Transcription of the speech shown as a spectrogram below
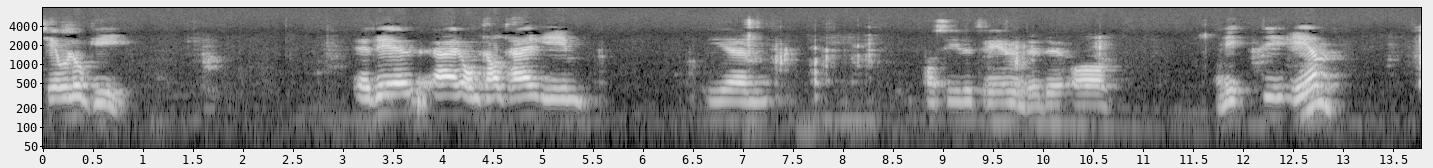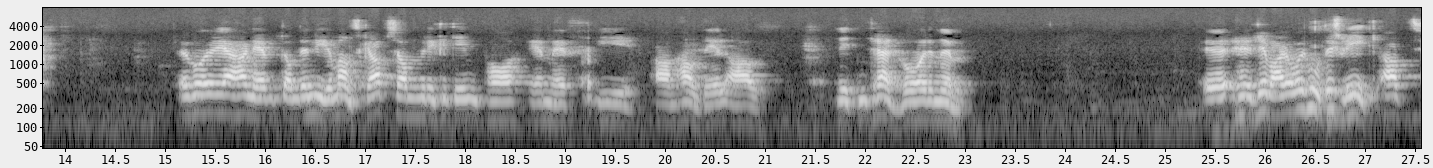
teologi. Det er omtalt her i, i på side 391, hvor jeg har nevnt om det nye mannskap som rykket inn på MF i annen halvdel av 1930-årene. Det var overhodet slik at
